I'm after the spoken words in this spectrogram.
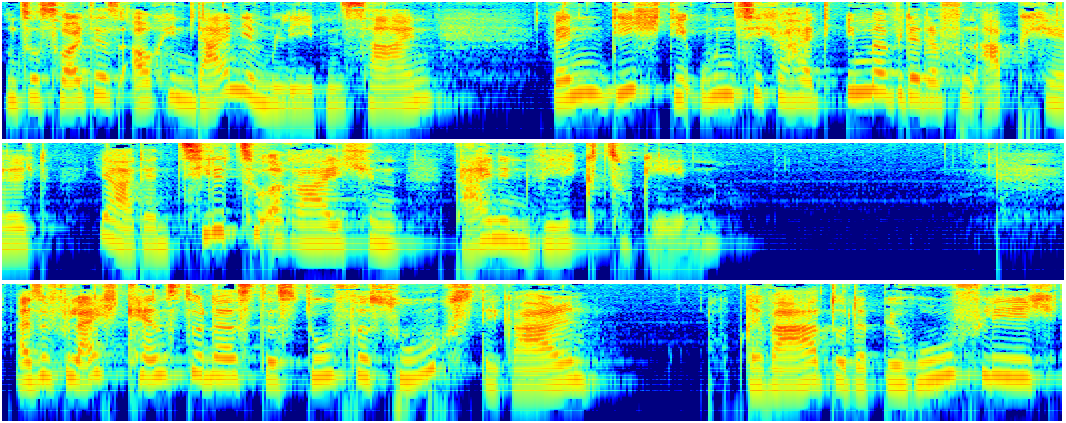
Und so sollte es auch in deinem Leben sein, wenn dich die Unsicherheit immer wieder davon abhält, ja, dein Ziel zu erreichen, deinen Weg zu gehen. Also vielleicht kennst du das, dass du versuchst, egal privat oder beruflich,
